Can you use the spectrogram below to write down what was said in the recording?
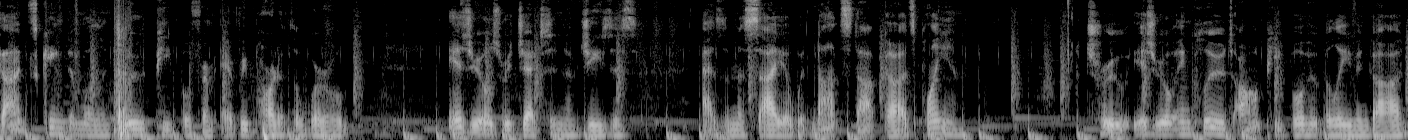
God's kingdom will include people from every part of the world. Israel's rejection of Jesus as the Messiah would not stop God's plan. True Israel includes all people who believe in God.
